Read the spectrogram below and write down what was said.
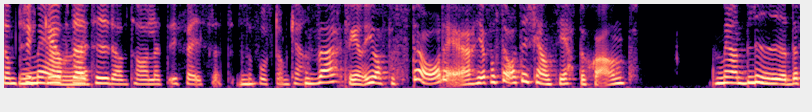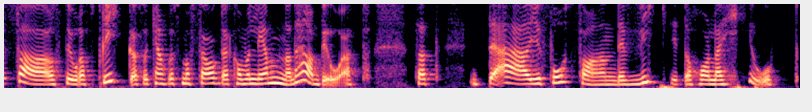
de trycker Men... upp det här tidavtalet i facet så fort de kan. Verkligen, jag förstår det. Jag förstår att det känns jätteskönt. Men blir det för stora sprickor så kanske små fåglar kommer lämna det här boet. Så att det är ju fortfarande viktigt att hålla ihop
